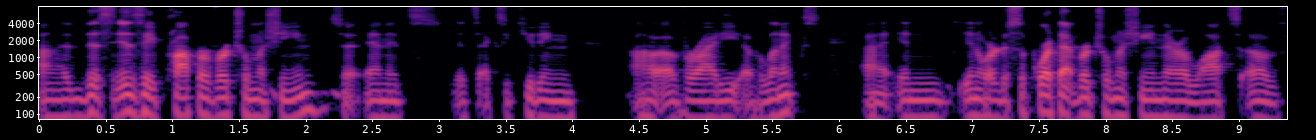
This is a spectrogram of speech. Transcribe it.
Uh, this is a proper virtual machine, so, and it's it's executing uh, a variety of Linux. Uh, in in order to support that virtual machine, there are lots of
